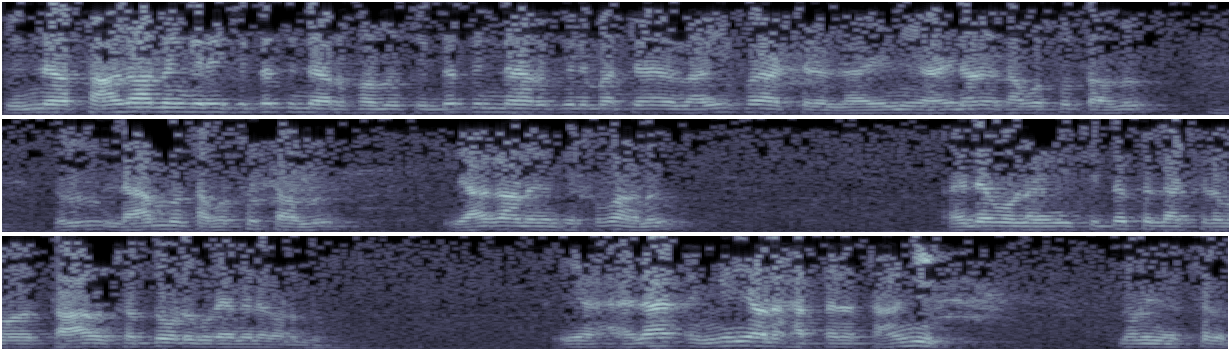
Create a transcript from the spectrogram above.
പിന്നെ സാധാരണ എങ്ങനെ ചിന്തത്തിന്റെ അറുപ്പാണ്. ചിന്തത്തിന്റെ അറുപ്പിന് മറ്റേ ലൈഫ് ആക്ഷനല്ല ഇനി അതിനാണ് തപസ്വത്താണ് ലാമ് തപസ്വത്താണ് യാതാണ് ദിഹുവാണ്. അതിന്റെ മുകളിൽ ഈ ചിന്തത്തിന്റെ അക്ഷരമാണ് താവ് ശ്രദ്ധയോടുകൂടി അങ്ങനെ കടന്നു. ഈ അല എങ്ങനെയാണ് ഹത്തനെ താങ്ങി നമ്മൾ വെച്ചത്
